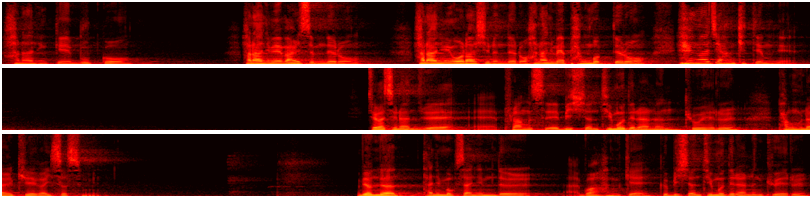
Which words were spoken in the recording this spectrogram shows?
하나님께 묻고 하나님의 말씀대로 하나님이 원하시는 대로 하나님의 방법대로 행하지 않기 때문이에요. 제가 지난주에 프랑스의 미션 디모데라는 교회를 방문할 기회가 있었습니다. 몇몇 담임 목사님들과 함께 그 미션 디모데라는 교회를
